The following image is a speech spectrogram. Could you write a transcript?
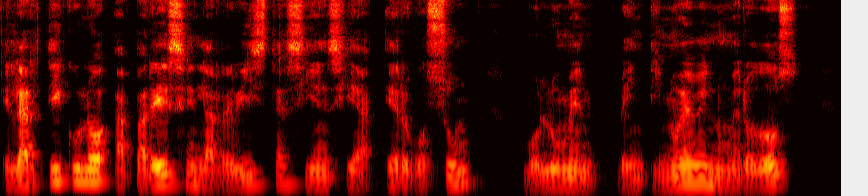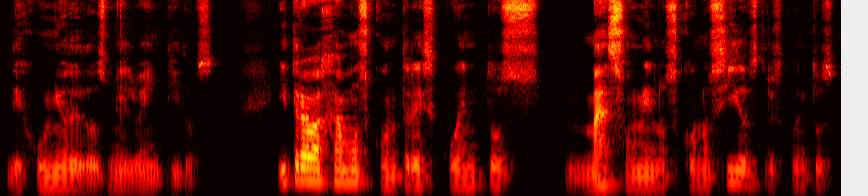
El artículo aparece en la revista Ciencia Ergo Sum, volumen 29, número 2, de junio de 2022. Y trabajamos con tres cuentos más o menos conocidos, tres cuentos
